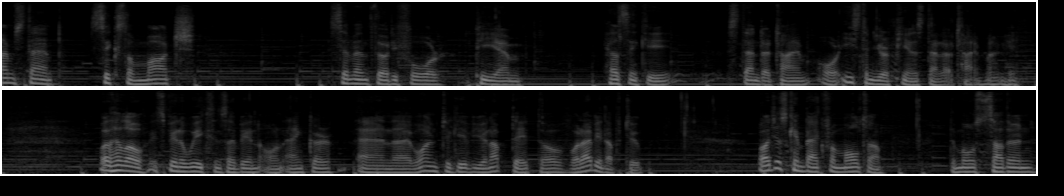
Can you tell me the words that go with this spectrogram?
timestamp 6th of March, 7:34 p.m. Helsinki Standard Time or Eastern European Standard Time. I mean. Well, hello. It's been a week since I've been on Anchor, and I wanted to give you an update of what I've been up to. Well, I just came back from Malta, the most southern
